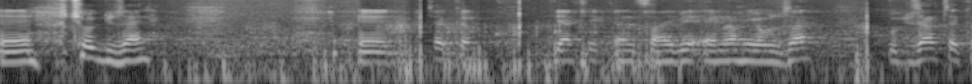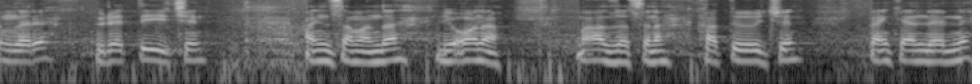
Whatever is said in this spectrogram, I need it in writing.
e, çok güzel e, bir takım gerçekten sahibi Emrah Yavuz'a bu güzel takımları ürettiği için aynı zamanda Liona mağazasına kattığı için ben kendilerini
